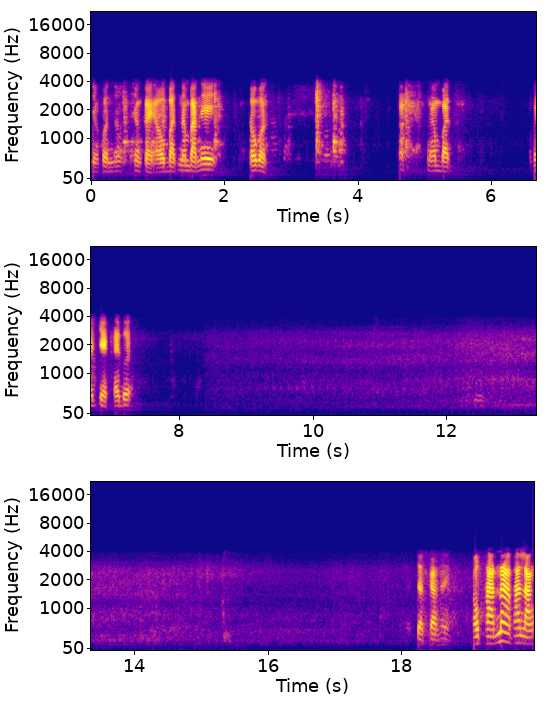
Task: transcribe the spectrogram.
เดี๋ยวก่อนนะช่างไก่เอาบัตรนำบัตรให้เขาก่อนอะนำบัตรเอาไปแจกใครด้วย จัดการให้ เอาผ่านหน้าผ่านหลัง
